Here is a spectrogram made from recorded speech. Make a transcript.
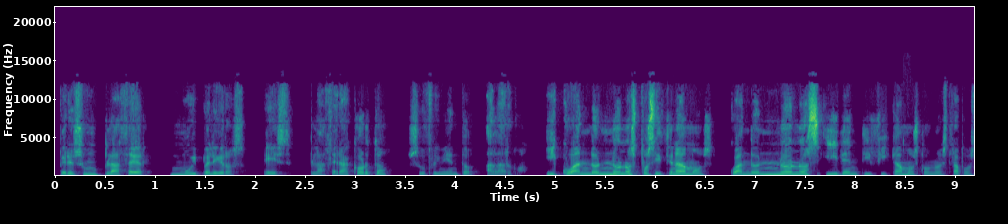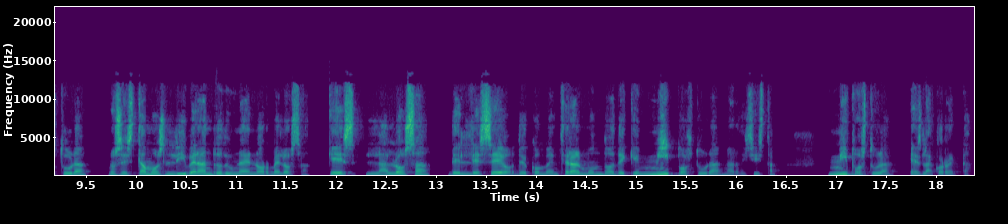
pero es un placer muy peligroso. Es placer a corto, sufrimiento a largo. Y cuando no nos posicionamos, cuando no nos identificamos con nuestra postura, nos estamos liberando de una enorme losa, que es la losa del deseo de convencer al mundo de que mi postura, narcisista, mi postura es la correcta.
